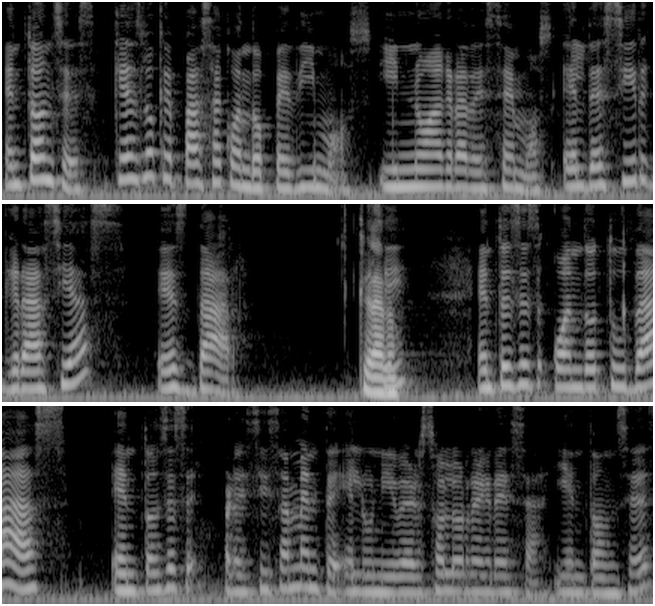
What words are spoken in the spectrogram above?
Entonces, ¿qué es lo que pasa cuando pedimos y no agradecemos? El decir gracias es dar. Claro. Entonces, cuando tú das, entonces precisamente el universo lo regresa y entonces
